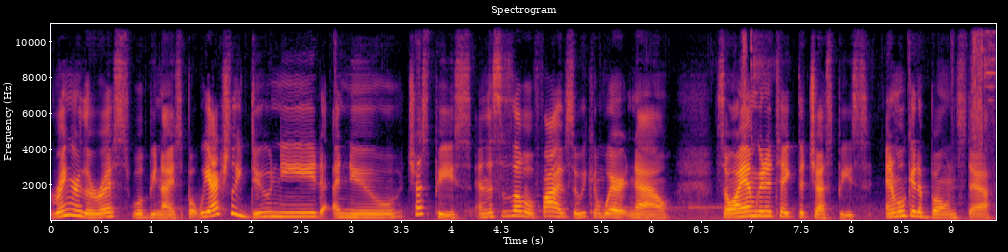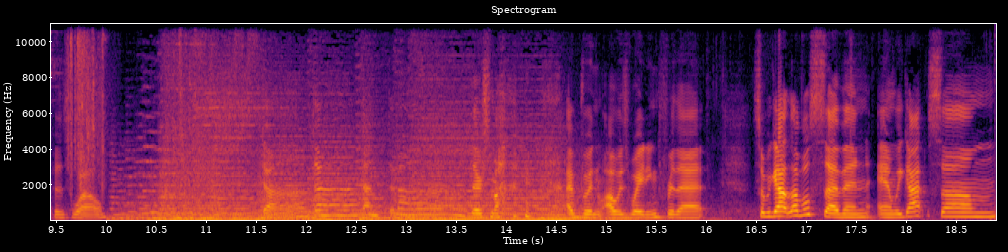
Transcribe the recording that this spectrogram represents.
ring or the wrist will be nice, but we actually do need a new chest piece, and this is level 5, so we can wear it now. So I am going to take the chest piece, and we'll get a bone staff as well. There's my... I've been... I was waiting for that. So we got level 7, and we got some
